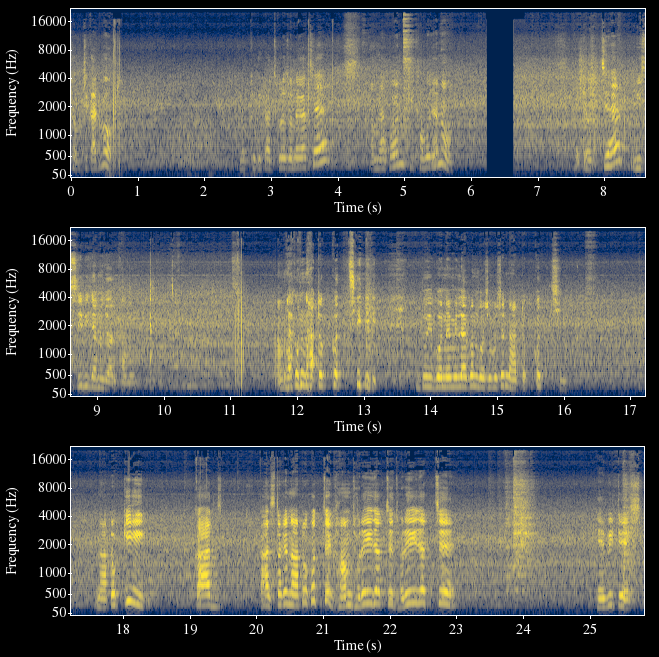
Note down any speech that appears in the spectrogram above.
সবজি কাটবো? লক্ষ্মীদি কাজ করে চলে গেছে। আমরা এখন কি খাব জানো? এটা হচ্ছে মিশ্রি বিজানো জল খাব। আমরা এখন নাটক করছি। দুই বোনে মিলে এখন বসে বসে নাটক করছি। নাটক কি? কাজ, কাজটাকে নাটক হচ্ছে, ঘাম ঝরেই যাচ্ছে ঝরেই যাচ্ছে। হেভি টেস্ট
